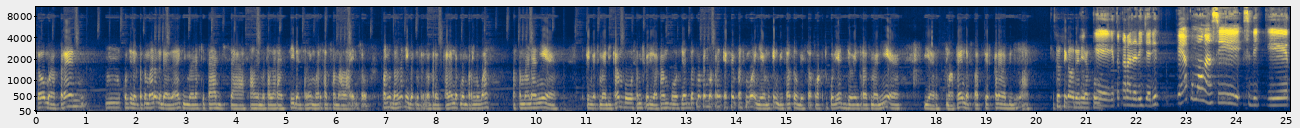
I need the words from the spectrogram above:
So friend hmm, kunci dari pertemanan adalah gimana kita bisa saling mentoleransi dan saling mengerti satu sama lain. So perlu banget nih buat friend sekalian untuk memperluas pertemanannya mungkin gak cuma di kampus tapi juga di luar kampus dan buat makan-makan SMA semuanya mungkin bisa tuh besok waktu kuliah join Transmania biar makan dapat circle yang lebih luas itu sih kalau dari aku. Oke itu karena dari jadi kayak aku mau ngasih sedikit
